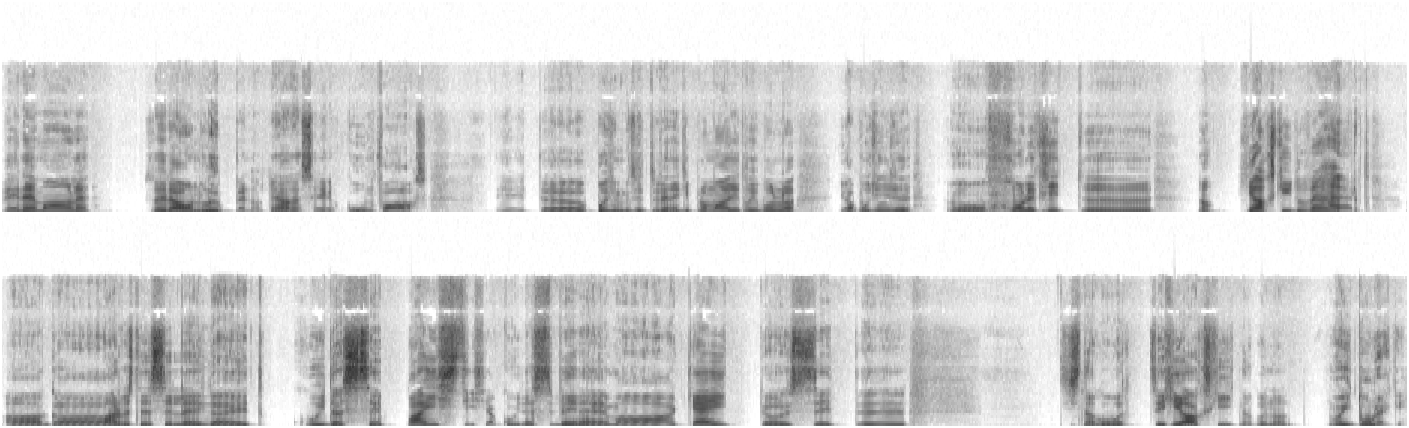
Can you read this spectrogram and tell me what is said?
Venemaale sõda on lõppenud, jah, see kuum faas. et äh, põhimõtteliselt Vene diplomaadid võib-olla ja Putin oleksid äh, noh, heakskiidu väärt, aga arvestades sellega, et kuidas see paistis ja kuidas Venemaa käitus, et siis nagu vot see heakskiit nagu no no ei tulegi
